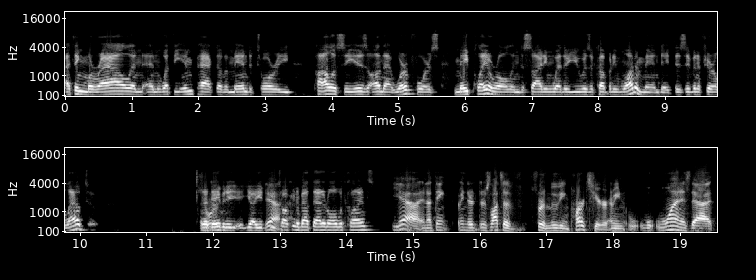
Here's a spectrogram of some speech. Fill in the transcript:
I think morale and, and what the impact of a mandatory policy is on that workforce may play a role in deciding whether you as a company want to mandate this, even if you're allowed to. Sure. David, you, you, yeah. you talking about that at all with clients? Yeah, and I think I mean there, there's lots of sort of moving parts here. I mean, w- one is that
